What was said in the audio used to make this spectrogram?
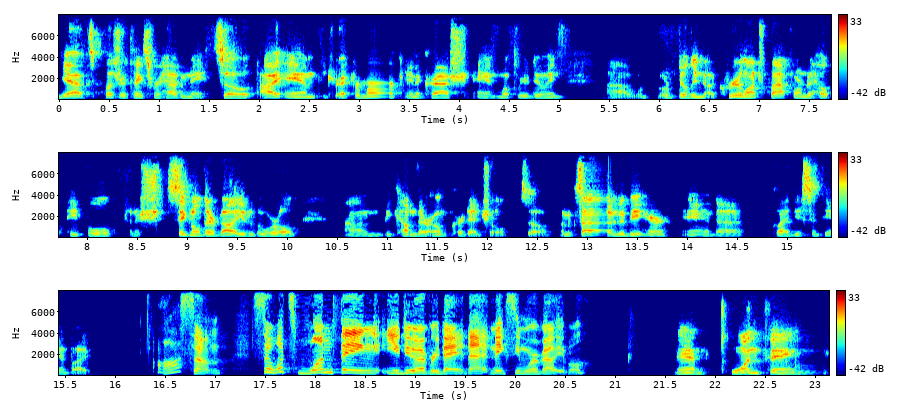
Yeah, it's a pleasure. Thanks for having me. So, I am the director of marketing at Crash, and what we're doing, uh, we're, we're, building a career launch platform to help people kind of sh- signal their value to the world, um, become their own credential. So, I'm excited to be here and uh, glad you sent the invite. Awesome. So, what's one thing you do every day that makes you more valuable? Man, one thing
